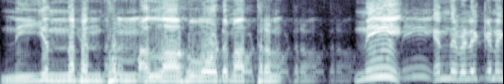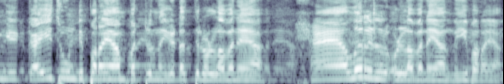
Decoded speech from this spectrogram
നീ എന്ന ബന്ധം അള്ളാഹുവോട് മാത്രം. നീ എന്ന് വിളിക്കണമെങ്കിൽ കൈ ചൂണ്ടി പറയാൻ പറ്റുന്ന ഇടത്തിലുള്ളവനെയാ ഹാലറിൽ ഉള്ളവനെയാ നീ പറയാ.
